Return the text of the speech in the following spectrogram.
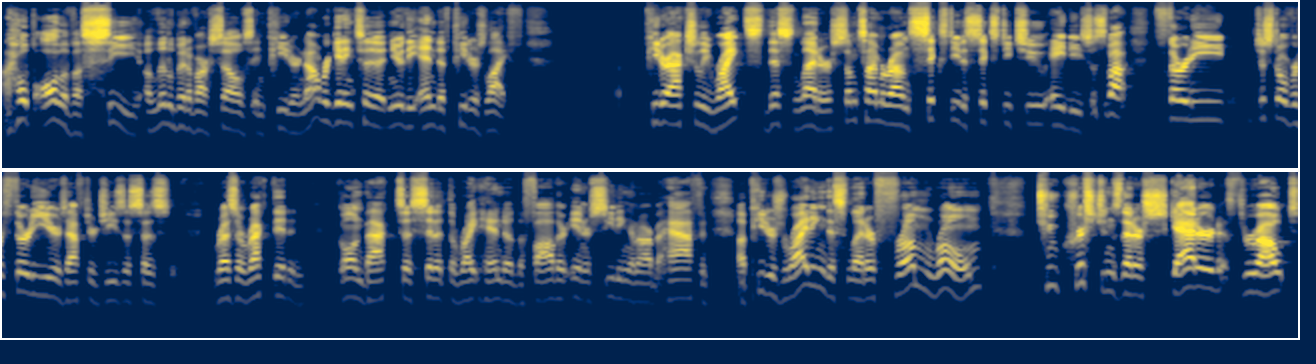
I hope all of us see a little bit of ourselves in Peter. Now we're getting to near the end of Peter's life. Peter actually writes this letter sometime around 60 to 62 AD. So it's about 30, just over 30 years after Jesus has resurrected and gone back to sit at the right hand of the Father, interceding on our behalf. And uh, Peter's writing this letter from Rome to Christians that are scattered throughout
